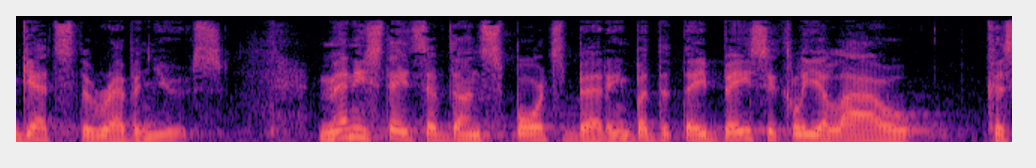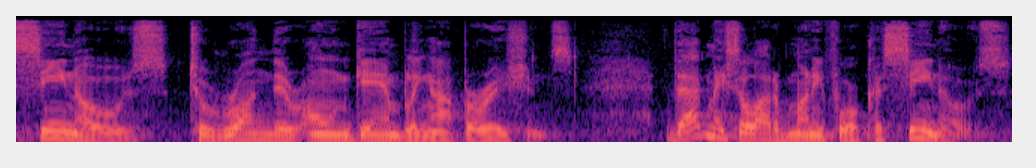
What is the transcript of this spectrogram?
gets the revenues Many states have done sports betting, but they basically allow casinos to run their own gambling operations. That makes a lot of money for casinos,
